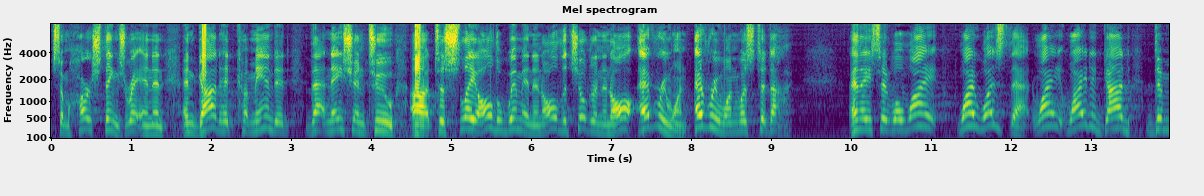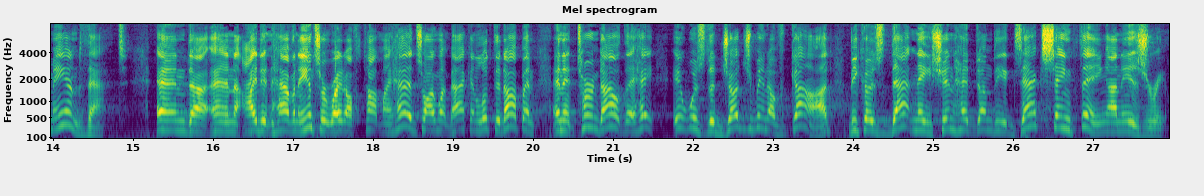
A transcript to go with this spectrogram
some harsh things written, and, and God had commanded that nation to, uh, to slay all the women and all the children and all everyone. Everyone was to die. And they said, Well, why, why was that? Why, why did God demand that? And, uh, and I didn't have an answer right off the top of my head, so I went back and looked it up, and, and it turned out that, hey, it was the judgment of God because that nation had done the exact same thing on Israel.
